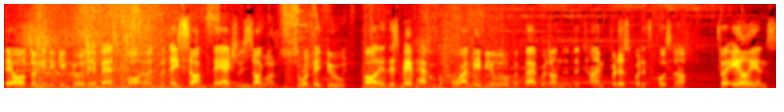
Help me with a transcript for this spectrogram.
They also need to get good at basketball, but they suck. They actually suck. So what they do? Oh, this may have happened before. I may be a little bit backwards on the, the time for this, but it's close enough. So aliens,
